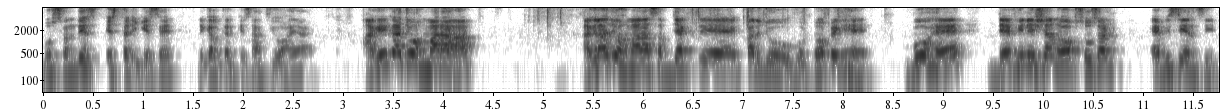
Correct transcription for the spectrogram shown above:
वो संदेश इस तरीके से निकल करके साथियों आया है। आगे का जो हमारा, अगला जो हमारा सब्जेक्ट पर जो टॉपिक है, वो है डेफिनेशन ऑफ़ सोशल एफिशिएंसी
